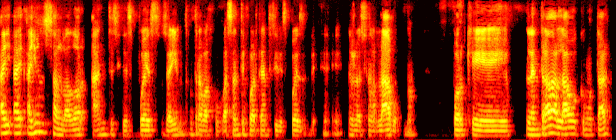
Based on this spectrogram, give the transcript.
hay, hay, hay, un Salvador antes y después, o sea, hay un, trabajo bastante fuerte antes y después eh, en relación al Labo, ¿no? Porque la entrada al Labo como tal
